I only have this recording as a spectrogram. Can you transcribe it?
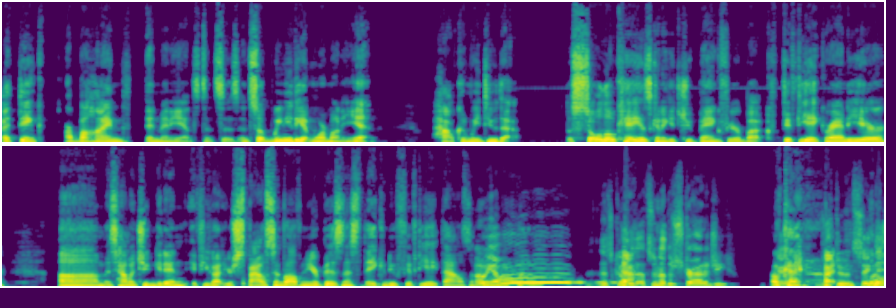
I think, are behind in many instances, and so we need to get more money in. How can we do that? The solo K is going to get you bang for your buck. 58 grand a year um, is how much you can get in. If you got your spouse involved in your business, they can do 58,000. Oh, yeah. Them- That's good. Yeah. That's another strategy. Okay. okay. Just doing single.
